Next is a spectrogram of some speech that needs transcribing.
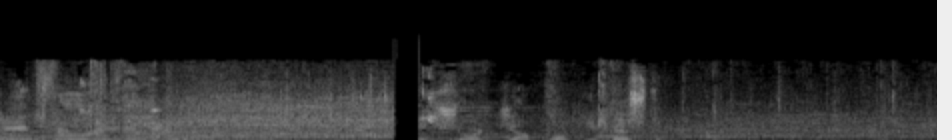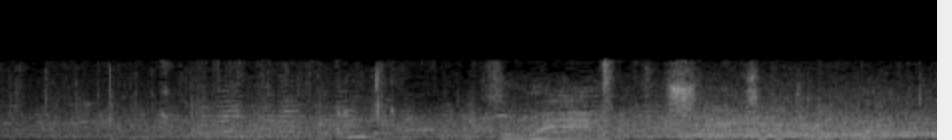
It's Faried again. Short jump hook, he missed it. Faried slams it at the other end.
